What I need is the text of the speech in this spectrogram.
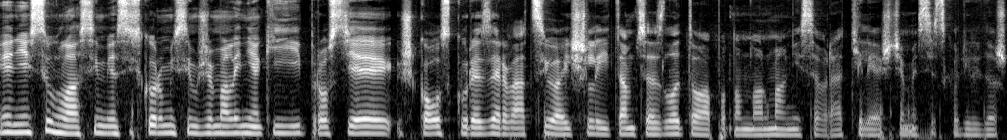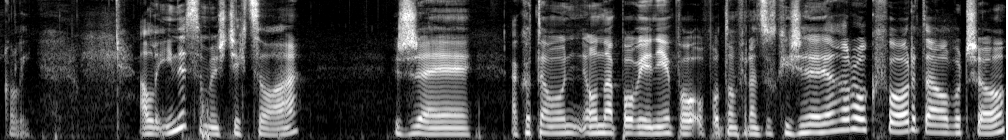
Ja nesúhlasím, ja si skôr myslím, že mali nejaký proste školskú rezerváciu a išli tam cez leto a potom normálne sa vrátili a ešte mesiac chodili do školy. Ale iné som ešte chcela, že ako tam on- ona povie, nie po, po tom francúzsky, že Rockford alebo čo,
